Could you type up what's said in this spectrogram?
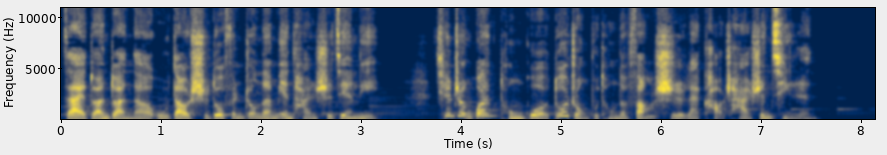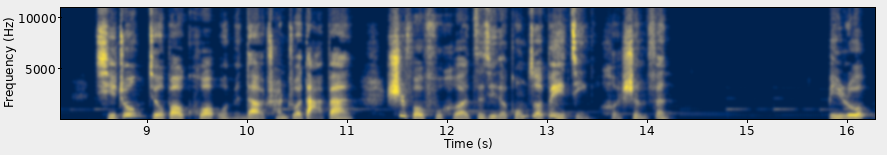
在短短的五到十多分钟的面谈时间里，签证官通过多种不同的方式来考察申请人，其中就包括我们的穿着打扮是否符合自己的工作背景和身份。比如，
